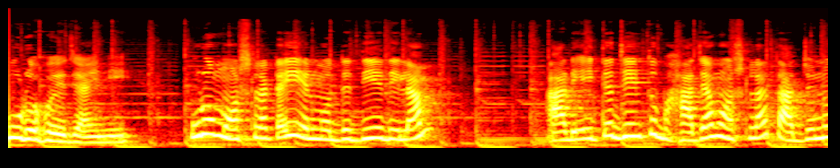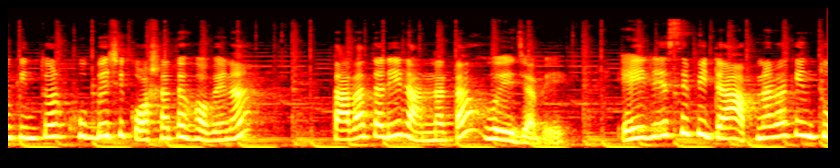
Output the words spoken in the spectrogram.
গুঁড়ো হয়ে যায়নি। পুরো মশলাটাই এর মধ্যে দিয়ে দিলাম। আর এইটা যেহেতু ভাজা মশলা, তার জন্য কিন্তু আর খুব বেশি কষাতে হবে না। তাড়াতাড়ি রান্নাটা হয়ে যাবে। এই রেসিপিটা আপনারা কিন্তু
